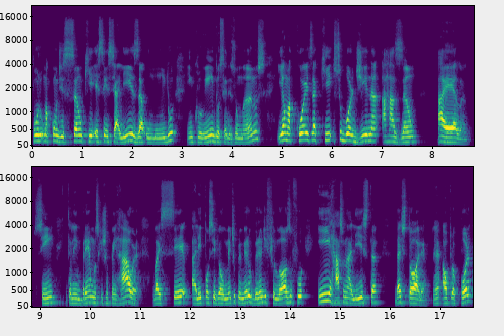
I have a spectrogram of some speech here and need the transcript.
por uma condição que essencializa o mundo, incluindo os seres humanos, e é uma coisa que subordina a razão a ela, sim. Então lembremos que Schopenhauer vai ser ali possivelmente o primeiro grande filósofo irracionalista da história, né? ao propor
